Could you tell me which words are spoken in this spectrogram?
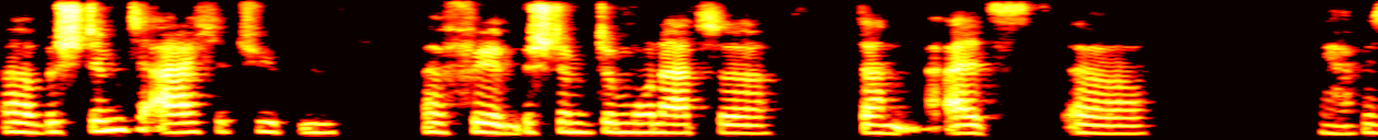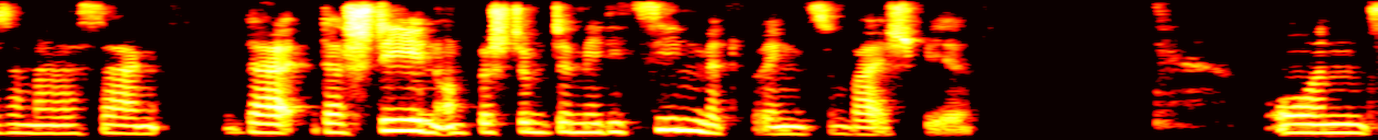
äh, bestimmte Archetypen äh, für bestimmte Monate dann als, äh, ja, wie soll man das sagen, da, da stehen und bestimmte Medizin mitbringen zum Beispiel. Und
